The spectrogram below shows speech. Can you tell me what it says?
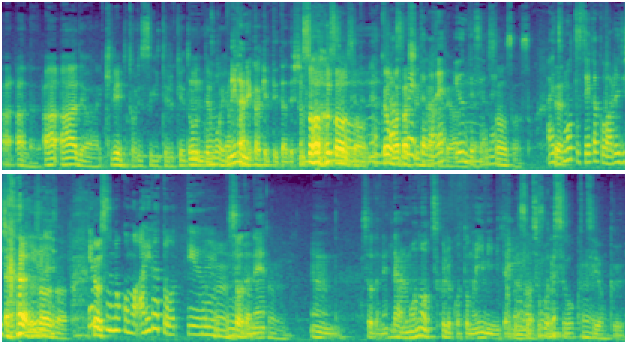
ああああではない綺麗に撮りすぎてるけど、うん。でもやっぱり眼鏡かけてたでしょ。そうそうそう。そうでも私の中では。言うんですよね。そうそうそう。あいつもっと性格悪いでしょってそういう。そうそう。でもその子もありがとうっていう、うんん。そうだね。うん。うんそうだね。だから物を作ることの意味みたいなのはそこですごく強く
